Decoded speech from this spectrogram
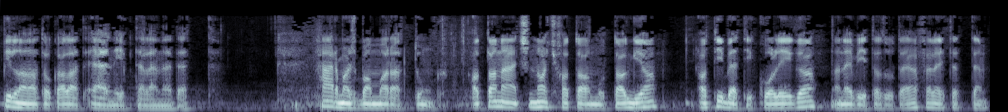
pillanatok alatt elnéptelenedett. Hármasban maradtunk. A tanács nagyhatalmú tagja, a tibeti kolléga, a nevét azóta elfelejtettem,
